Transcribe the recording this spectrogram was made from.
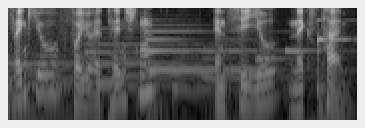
Thank you for your attention and see you next time.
